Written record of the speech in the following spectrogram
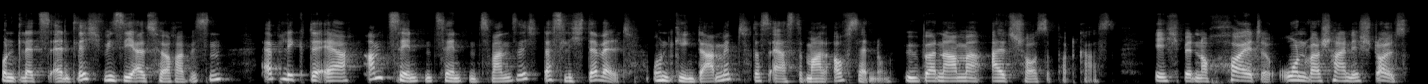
und letztendlich, wie Sie als Hörer wissen, erblickte er am 10.10.20 das Licht der Welt und ging damit das erste Mal auf Sendung. Übernahme als Chance Podcast. Ich bin noch heute unwahrscheinlich stolz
